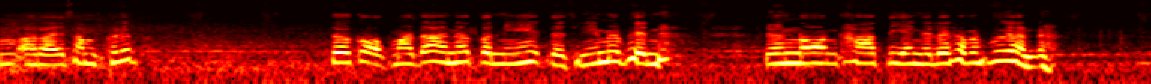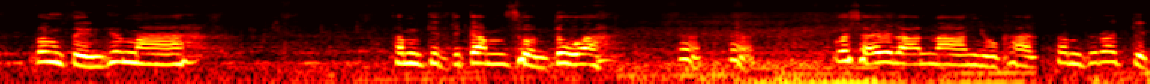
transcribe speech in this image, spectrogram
ำอะไรทำคลิป เธอก็ออกมาได้นะตอนนี้ แต่ทีนี้ไม่เป็นยังนอนคาเตียงกันเลยค่ะเพื่อนๆต้องตื่นขึ้นมาทำกิจกรรมส่วนตัว ก็ใช้เวลานานอยู่ค่ะทำธุรกิจ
